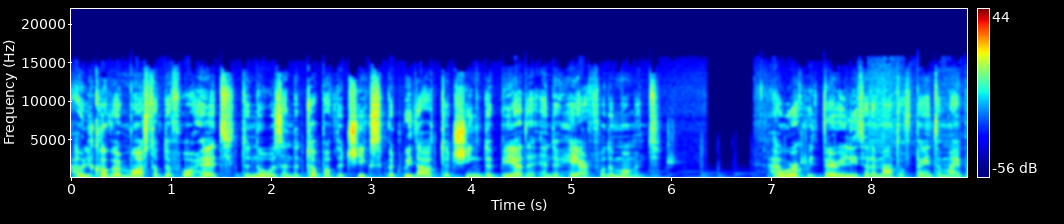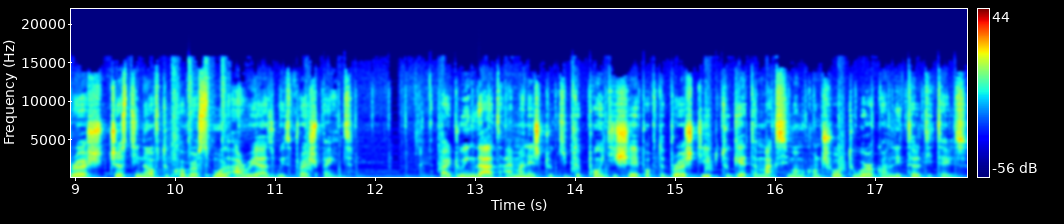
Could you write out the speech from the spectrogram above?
I will cover most of the forehead, the nose and the top of the cheeks, but without touching the beard and the hair for the moment. I work with very little amount of paint on my brush, just enough to cover small areas with fresh paint. By doing that, I managed to keep the pointy shape of the brush tip to get a maximum control to work on little details.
